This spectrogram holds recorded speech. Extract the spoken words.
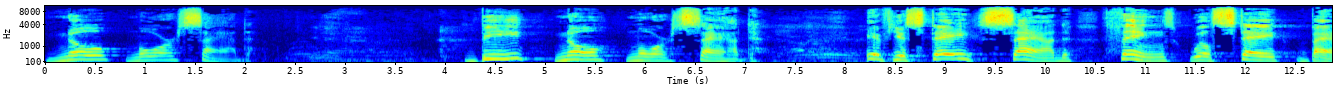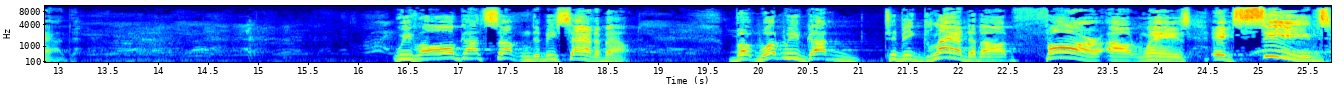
No more sad. Be no more sad. If you stay sad, things will stay bad. We've all got something to be sad about. But what we've got to be glad about far outweighs, exceeds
